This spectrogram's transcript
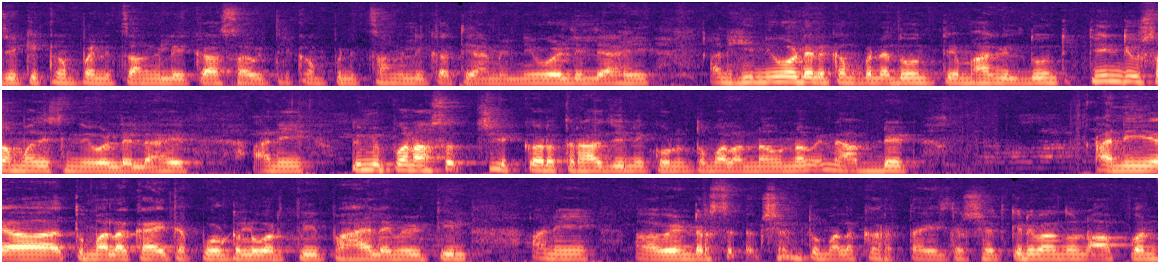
जे की कंपनी चांगली आहे का? सावित्री कंपनी चांगली का? ती आम्ही निवडलेली आहे. आणि ही निवडलेल्या कंपन्या दोन ते मागील दोन ते तीन दिवसामध्येच निवडलेल्या आहेत. आणि तुम्ही पण असंच चेक करत राहा जेणेकरून तुम्हाला नवनवीन अपडेट आणि तुम्हाला काय त्या पोर्टलवरती पाहायला मिळतील आणि वेंडर सिलेक्शन तुम्हाला करता येईल. तर शेतकरी बांधवांना आपण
